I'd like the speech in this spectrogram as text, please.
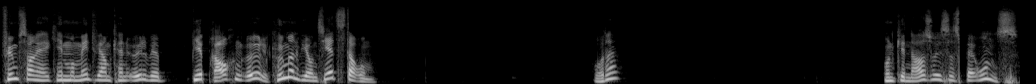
fünf sagen, hey, Moment, wir haben kein Öl, wir, wir brauchen Öl, kümmern wir uns jetzt darum. Oder? Und genauso ist es bei uns.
